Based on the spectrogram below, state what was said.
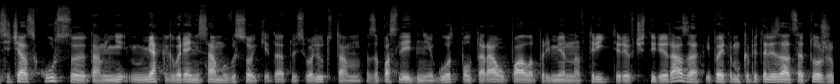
сейчас курс, э, там, не, мягко говоря, не самый высокий, да, то есть валюта там за последний год-полтора упала примерно в 3-4 раза, и поэтому капитализация тоже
